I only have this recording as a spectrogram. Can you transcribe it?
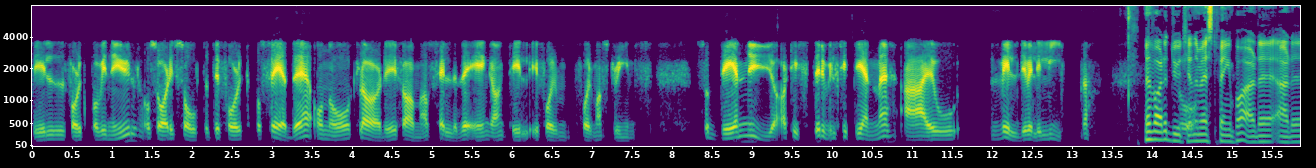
til folk på vinyl, og så har de solgt det til folk på CD, og nå klarer de faen meg å selge det en gang til i form, form av streams. Så det nye artister vil sitte igjen med, er jo veldig, veldig lite. Men hva er det du tjener mest penger på? Er det, er det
